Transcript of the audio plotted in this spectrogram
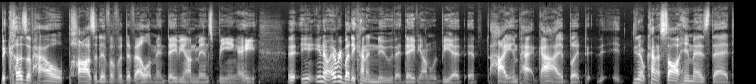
because of how positive of a development Davion Mintz being a you know, everybody kind of knew that Davion would be a, a high impact guy, but you know, kind of saw him as that,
